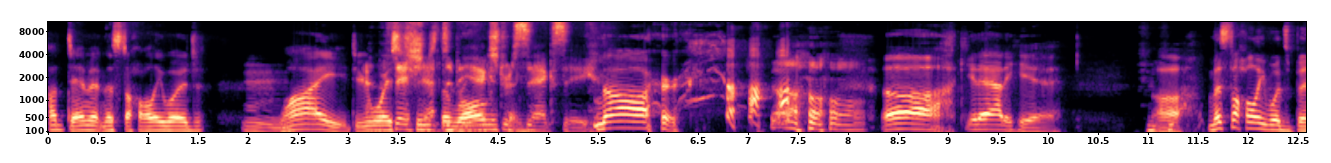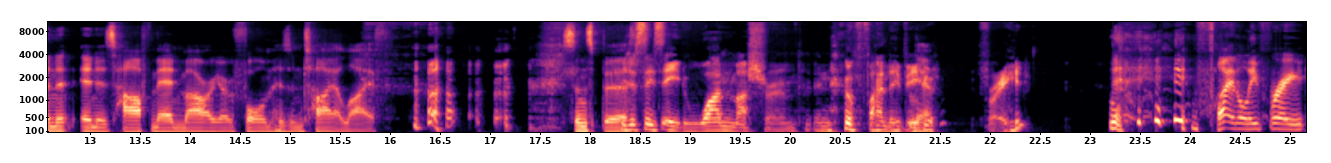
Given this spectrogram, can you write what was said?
God damn it, Mr. Hollywood. Mm. Why do you And the always fish choose have the to be wrong extra thing? sexy. No. oh. Oh, get out of here. Oh, Mr. Hollywood's been in his half man Mario form his entire life. Since birth. He just needs to eat one mushroom, and he'll finally be Yeah. free. Finally free,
